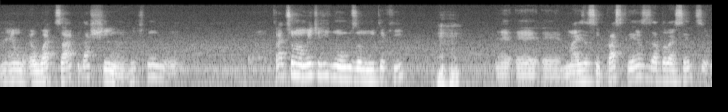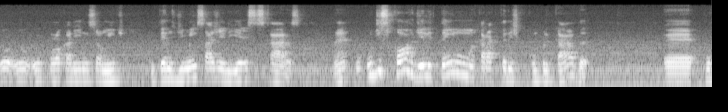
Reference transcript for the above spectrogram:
né, é, o, é o WhatsApp da China. A gente tem, tradicionalmente a gente não usa muito aqui. Uhum. É, é, é, mas, assim, para as crianças e adolescentes, eu, eu, eu, colocaria inicialmente, em termos de mensageria, esses caras. Né? O, o Discord ele tem uma característica complicada é, por,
